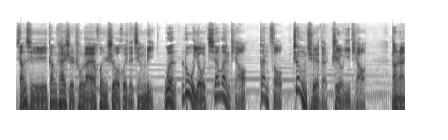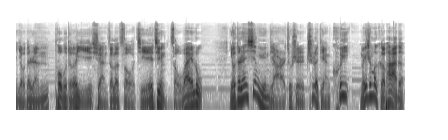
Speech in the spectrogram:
想起刚开始出来混社会的经历，问路有千万条，但走正确的只有一条。当然，有的人迫不得已选择了走捷径、走歪路；有的人幸运点儿，就是吃了点亏，没什么可怕的。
